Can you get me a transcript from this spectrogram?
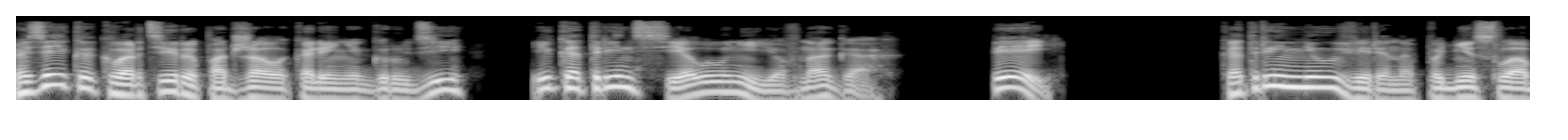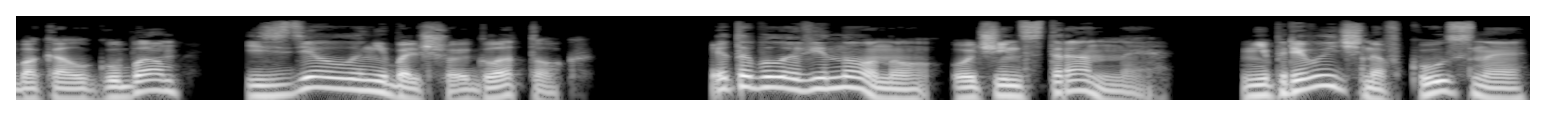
Хозяйка квартиры поджала колени к груди, и Катрин села у нее в ногах. «Пей!» Катрин неуверенно поднесла бокал к губам и сделала небольшой глоток. Это было вино, но очень странное. Непривычно вкусное,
